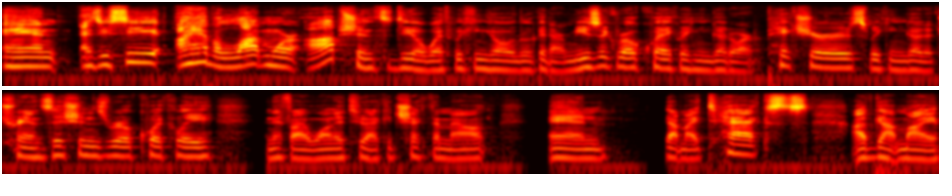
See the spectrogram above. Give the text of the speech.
And as you see, I have a lot more options to deal with. We can go look at our music real quick. We can go to our pictures. We can go to transitions real quickly. And if I wanted to, I could check them out and got my texts. I've got my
